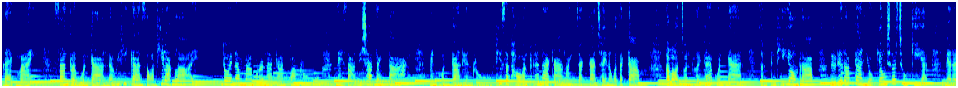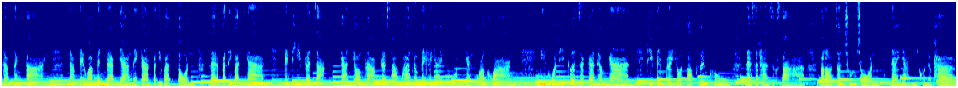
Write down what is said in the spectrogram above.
แปลกใหม่ สร้างกระบวนการและวิธีการสอนที่หลากหลาย โดยนำมาบูรณาการความรู้ในศาสตร์วิชาต่างๆ เป็นผลการเรียนรู้ที่สะท้อนพัฒนาการหลังจากการใช้นวัตกรรม ตลอดจนเผยแพร่ผลงาน จนเป็นที่ยอมรับ หรือได้รับการยกย่องเชิดชูเกียรติ ในระดับต่างๆ นับได้ว่าเป็นแบบอย่างในการปฏิบัติตน และปฏิบัติงาน เป็นที่ประจักษ์การยอมรับและสามารถนำไปขยายผลอย่างกว้างขวาง มีผลที่เกิดจากการทำงาน ที่เป็นประโยชน์ต่อเพื่อนครู และสถานศึกษา ตลอดจนชุมชนได้อย่างมีคุณภาพ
